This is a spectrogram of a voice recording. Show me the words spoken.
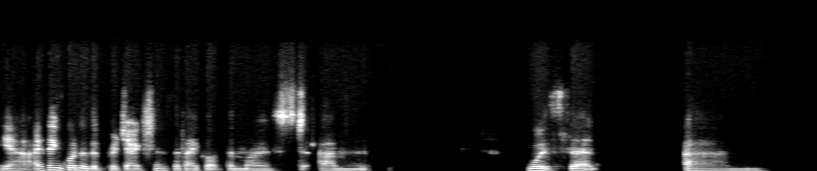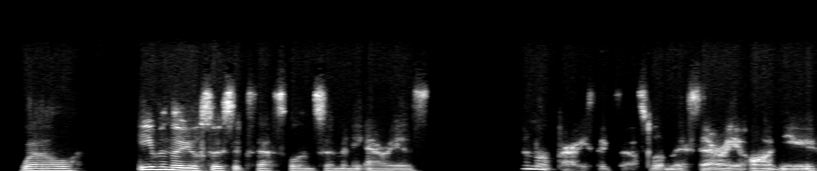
yeah, I think one of the projections that I got the most um, was that, um, well, even though you're so successful in so many areas, you're not very successful in this area, aren't you?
